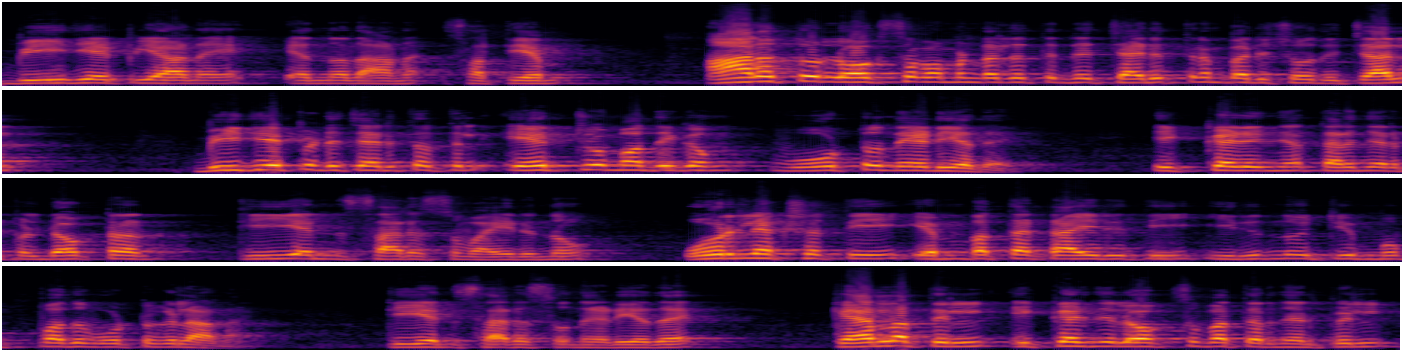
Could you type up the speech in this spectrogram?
ബി ജെ പി ആണ് എന്നതാണ് സത്യം. ആലത്തൂർ ലോക്സഭാ മണ്ഡലത്തിന്റെ ചരിത്രം പരിശോധിച്ചാൽ ബി ജെ പിയുടെ ചരിത്രത്തിൽ ഏറ്റവും അധികം വോട്ട് നേടിയത് ഇക്കഴിഞ്ഞ തെരഞ്ഞെടുപ്പിൽ ഡോക്ടർ ടി എൻ സരസുവായിരുന്നു. ഒരു ലക്ഷത്തി എൺപത്തെട്ടായിരത്തി ഇരുന്നൂറ്റി മുപ്പത് വോട്ടുകളാണ് ടി എൻ സരസു നേടിയത്. കേരളത്തിൽ ഇക്കഴിഞ്ഞ ലോക്സഭാ തെരഞ്ഞെടുപ്പിൽ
